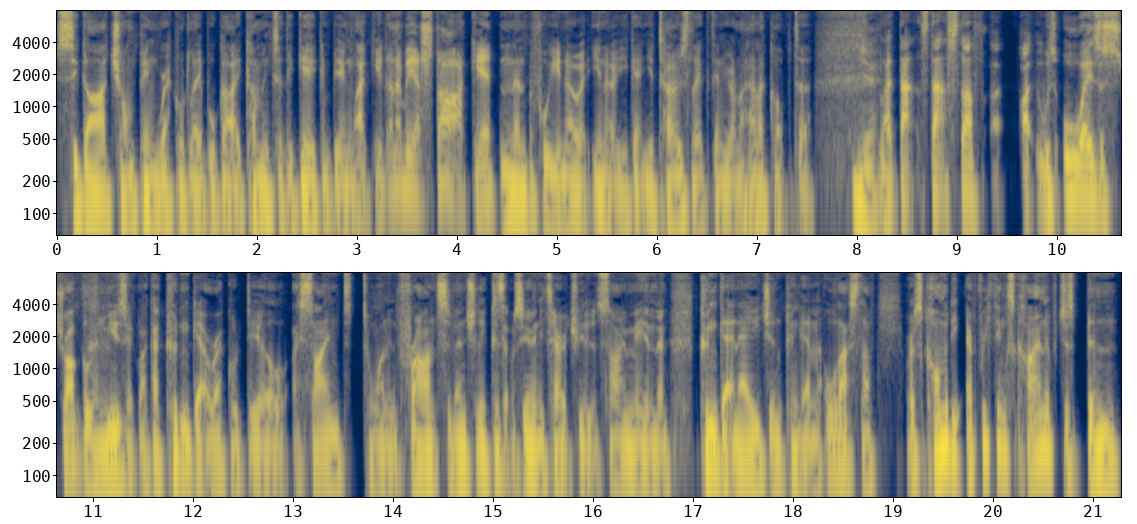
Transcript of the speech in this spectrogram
cigar chomping record label guy coming to the gig and being like you're gonna be a star kid. And then before you know it you know you're getting your toes licked and you're on a helicopter. Yeah. Like that's that stuff uh, I, it was always a struggle in music. Like i couldn't get a record deal. I signed to one in france eventually because that was the only territory that would sign me and then couldn't get an agent couldn't get all that stuff. Whereas comedy everything's kind of just been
